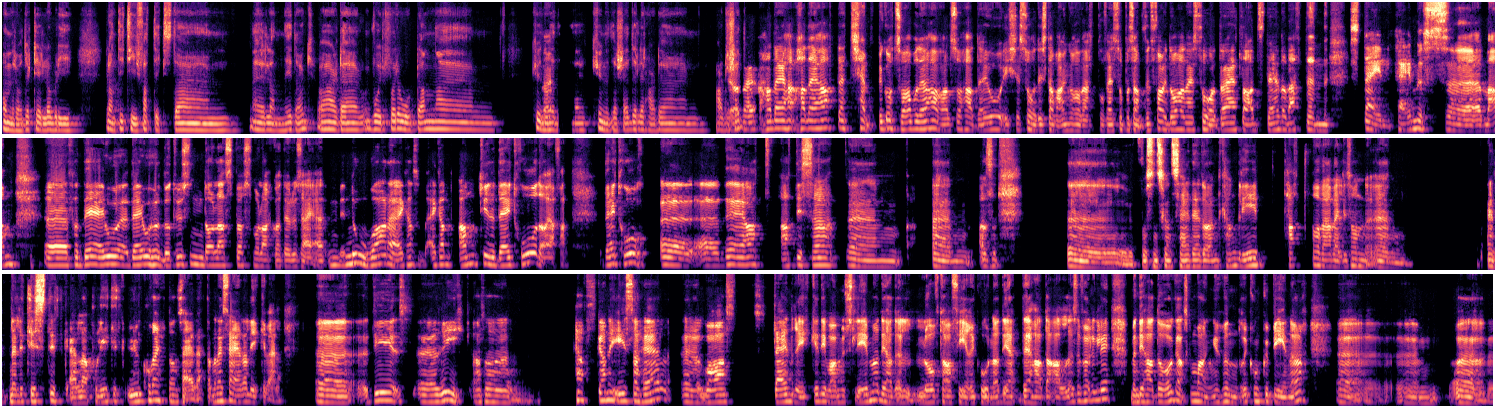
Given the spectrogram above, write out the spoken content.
områder til å bli blant de ti fattigste landene i dag? Hva er det, hvorfor og hvordan kunne, det, kunne det skjedd, eller har det, har det skjedd? Ja, hadde, jeg, hadde, jeg, hatt et kjempegodt svar på det, Harald, så hadde jeg jo ikke sittet i Stavanger og vært professor på samfunnsfag. Da hadde jeg sittet et eller annet sted og vært en steinfamous uh, mann. Uh, for det er, jo, det er jo 100 000 dollars spørsmål, akkurat det du sier. Noe av det, jeg kan, jeg kan antyde det jeg tror, da iallfall. Det jeg tror, uh, det er at, at disse um, um, altså øh, Hvordan skal en si det? da, En kan bli tatt for å være veldig sånn øh, enten elitistisk eller politisk ukorrekt når en sier dette, men jeg sier det likevel. Uh, de uh, rik, altså Herskerne i Sahel uh, var stein rike, de var muslimer, de hadde lov til å ha fire koner. De, det hadde alle, selvfølgelig, men de hadde òg ganske mange hundre konkubiner. og,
